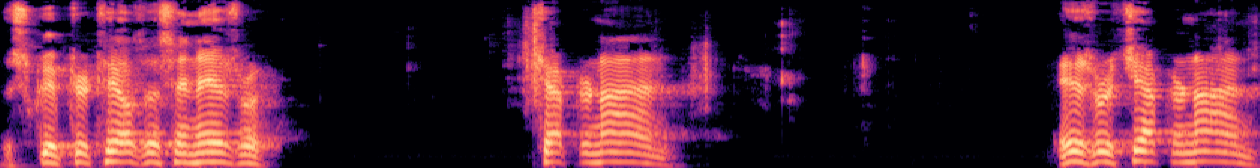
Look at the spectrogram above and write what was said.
The scripture tells us in Ezra chapter 9, Ezra chapter 9,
